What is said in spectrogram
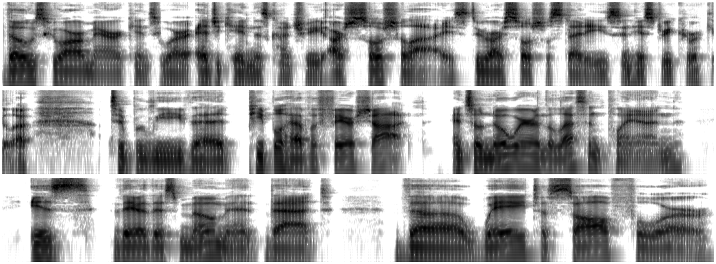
Those who are Americans who are educated in this country are socialized through our social studies and history curricula to believe that people have a fair shot. And so nowhere in the lesson plan is there this moment that the way to solve for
